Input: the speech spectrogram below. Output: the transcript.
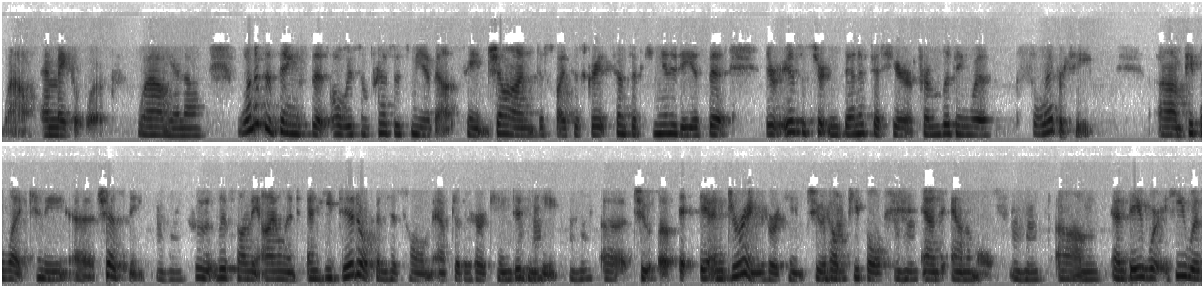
Wow, and make it work. wow. You know, One of the things that always impresses me about St. John, despite this great sense of community, is that there is a certain benefit here from living with celebrity. Um, people like Kenny uh, Chesney, Mhm. who lives on the island, and he did open his home after the hurricane, didn't Mhm, he? mhm. Uh, to uh, and during the hurricane to help Mhm. people Mhm. and animals. hmm Um, and they were he was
